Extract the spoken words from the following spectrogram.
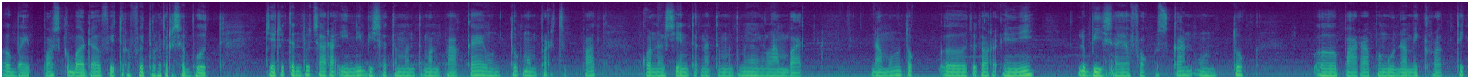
uh, bypass kepada fitur-fitur tersebut. Jadi tentu cara ini bisa teman-teman pakai untuk mempercepat koneksi internet teman-teman yang lambat. Namun untuk uh, tutorial ini lebih saya fokuskan untuk uh, para pengguna mikrotik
